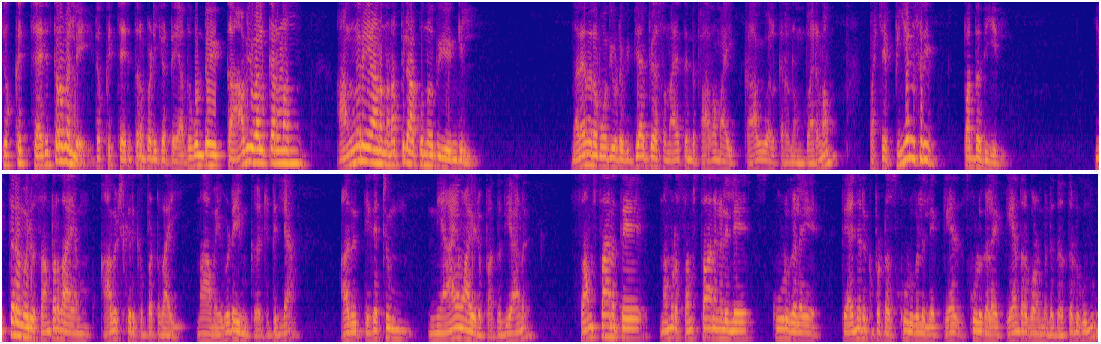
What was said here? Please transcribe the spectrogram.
ഇതൊക്കെ ചരിത്രമല്ലേ? ഇതൊക്കെ ചരിത്രം പഠിക്കട്ടെ. അതുകൊണ്ട് കാവ്യവൽക്കരണം അങ്ങനെയാണ് നടപ്പിലാക്കുന്നത് എങ്കിൽ നരേന്ദ്രമോദിയുടെ വിദ്യാഭ്യാസ നയത്തിന്റെ ഭാഗമായി കാവ്യവൽക്കരണം വരണം. പക്ഷേ പി എം ശ്രീ പദ്ധതിയിൽ ഇത്തരമൊരു സമ്പ്രദായം ആവിഷ്കരിക്കപ്പെട്ടതായി നാം എവിടെയും കേട്ടിട്ടില്ല. അത് തികച്ചും ന്യായമായൊരു പദ്ധതിയാണ്. സംസ്ഥാനത്തെ നമ്മുടെ സംസ്ഥാനങ്ങളിലെ സ്കൂളുകളെ തിരഞ്ഞെടുക്കപ്പെട്ട സ്കൂളുകളിലെ സ്കൂളുകളെ കേന്ദ്ര ഗവൺമെന്റ് ദത്തെടുക്കുന്നു.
